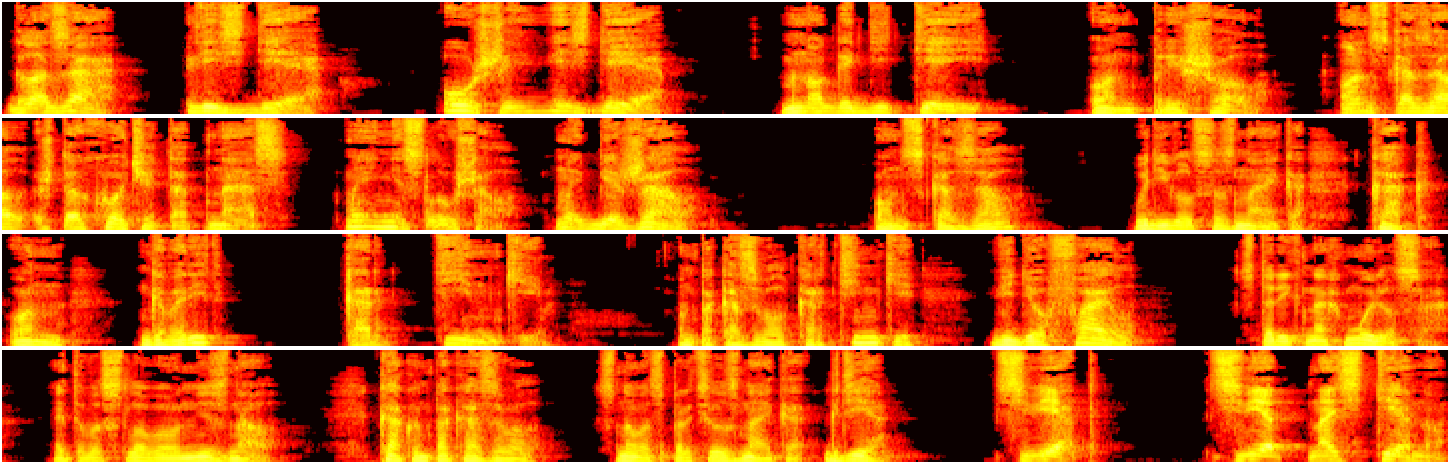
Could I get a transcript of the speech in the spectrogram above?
Глаза везде. Уши везде. Много детей. Он пришел. Он сказал, что хочет от нас. Мы не слушал. Мы бежал. Он сказал? Удивился Знайка. Как? Он говорит? Картинки. Он показывал картинки? Видеофайл? Старик нахмурился. Этого слова он не знал. Как он показывал? Снова спросил Знайка. Где? Свет. Свет на стену.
